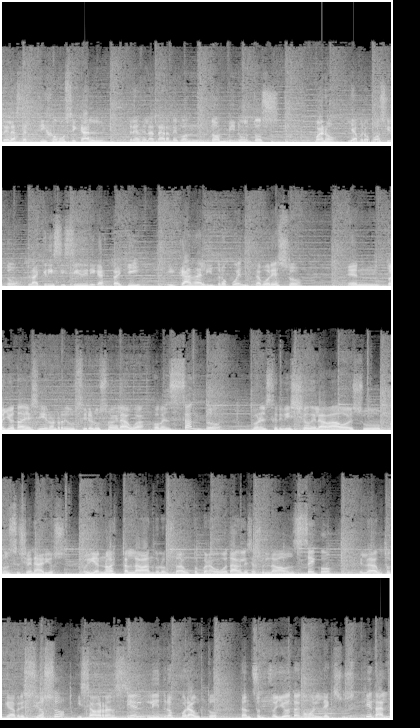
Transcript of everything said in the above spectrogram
del acertijo musical, 3 de la tarde con dos minutos. Bueno, y a propósito, la crisis hídrica está aquí y cada litro cuenta. Por eso, en Toyota decidieron reducir el uso del agua, comenzando con el servicio de lavado de sus concesionarios. Hoy día no están lavando los autos con agua potable, se hace un lavado en seco, el auto queda precioso y se ahorran 100 litros por auto, tanto en Toyota como en Lexus. ¿Qué tal?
